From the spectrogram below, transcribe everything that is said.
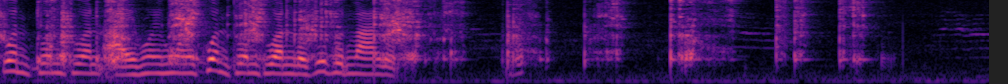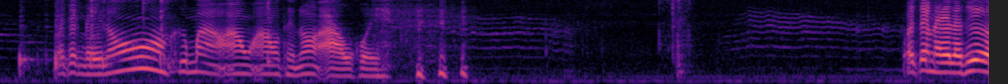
ควนทวนทวนไอห่วยห่วยควนทวนทวนเลยคือเพื้นว่าเลยาจากไหนเนาะคือมาเอาเอาเถอะเนาะเอาคอยมาจากไหนล่ะเธอ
